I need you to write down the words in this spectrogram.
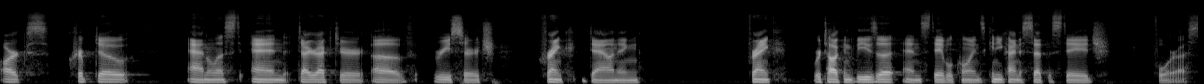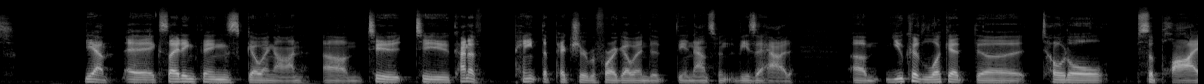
ARK's crypto analyst and director of research Frank Downing. Frank we're talking Visa and stablecoins. Can you kind of set the stage for us yeah, exciting things going on. Um, to to kind of paint the picture before I go into the announcement that Visa had, um, you could look at the total supply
